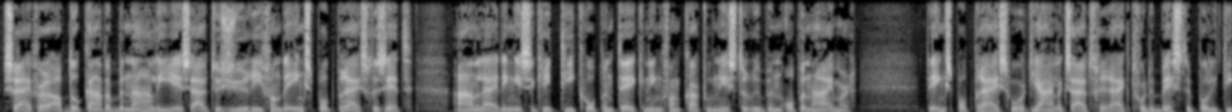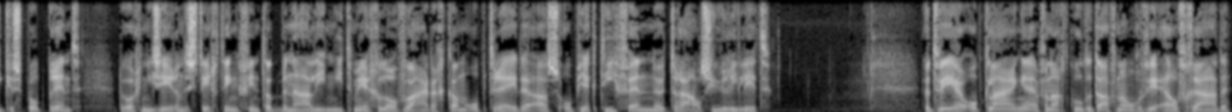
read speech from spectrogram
Schrijver Abdelkader Benali is uit de jury van de Inkspotprijs gezet. Aanleiding is de kritiek op een tekening van cartoonist Ruben Oppenheimer. De Inkspotprijs wordt jaarlijks uitgereikt voor de beste politieke spotprint. De organiserende stichting vindt dat Benali niet meer geloofwaardig kan optreden als objectief en neutraal jurylid. Het weer, opklaringen en vannacht koelt het af naar ongeveer 11 graden.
